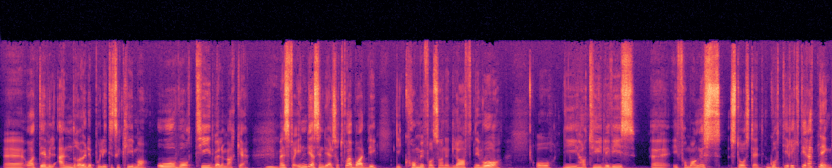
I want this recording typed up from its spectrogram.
Uh, og at det vil endre det politiske klimaet over tid, vil jeg merke. Mm. Mens for India sin del så tror jeg bare de, de kommer fra sånn et lavt nivå. Og de har tydeligvis, uh, for manges ståsted, gått i riktig retning.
